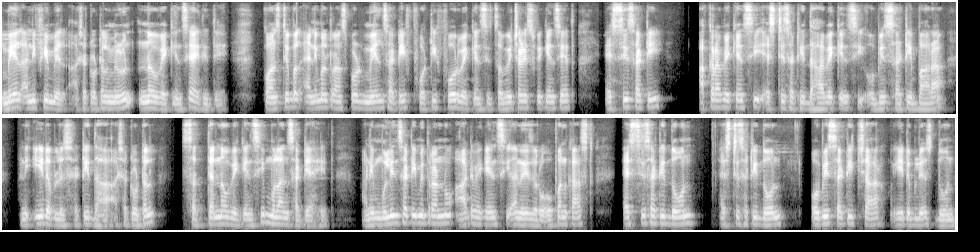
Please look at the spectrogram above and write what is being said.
मेल आणि फिमेल अशा टोटल मिळून नऊ वेकेन्सी आहेत तिथे कॉन्स्टेबल ॲनिमल ट्रान्सपोर्ट मेलसाठी फोर्टी फोर वेकेन्सी चव्वेचाळीस वेकेन्सी आहेत. एससाठी अकरा वेकेन्सी एससाठी दहा वेकेन्सी ओबीसीसाठी बारा आणि ई डब्ल्यू साठी दहा अशा टोटल सत्त्याण्णव वेकेन्सी मुलांसाठी आहेत. आणि मुलींसाठी मित्रांनो आठ वेकेन्सी अनरिझर्व ओपन कास्ट एससाठी दोन एस टीसाठी दोन ओबीसीसाठी चार ए डब्ल्यू एस दोन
